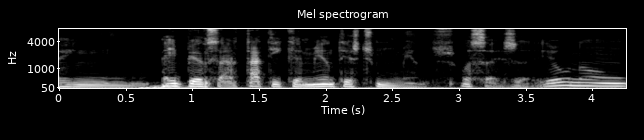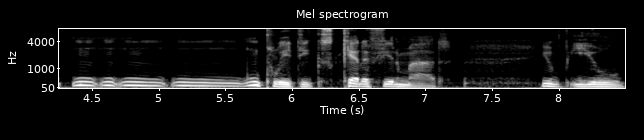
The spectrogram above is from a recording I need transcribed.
em, em pensar taticamente estes momentos. Ou seja, eu não, um, um, um, um político se quer afirmar e, e o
